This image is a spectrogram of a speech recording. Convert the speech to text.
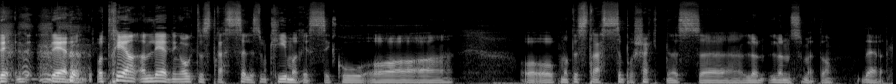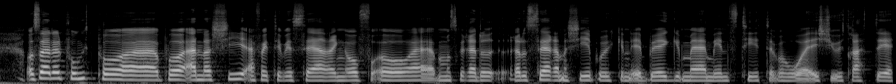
det, det, det, er det. Og tre anledninger til å stresse liksom klimarisiko og, og, og, på en måte stresse prosjektenes uh, lønnsomhet. da. Det er det. Og så er det et punkt på, eh, på energieffektivisering, og, og, eh, man skal redu redusere energibruken i bygg med minst 10 TWh i 2030.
